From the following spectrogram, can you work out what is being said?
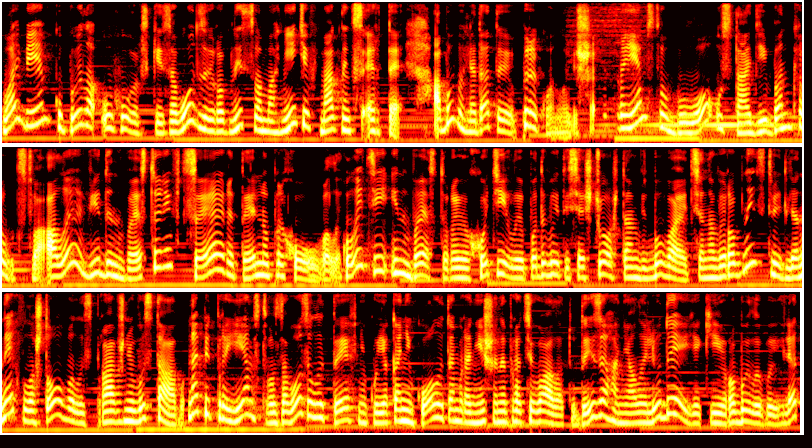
YBM купила угорський завод з виробництва магнітів Magnex RT, аби виглядати переконливіше. Підприємство було у стадії банкрутства, але від інвесторів це ретельно приховували. Коли ці інвестори хотіли подивитися, що ж там відбувається на виробництві, для них влаштовували справжню виставу. На підприємство завозили техніку, яка ніколи там раніше не працювала. Туди заганяли людей, які робили вигляд,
